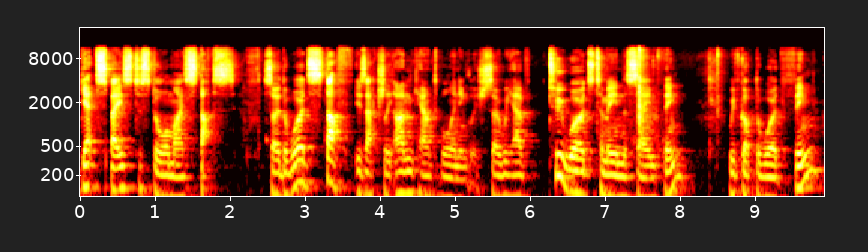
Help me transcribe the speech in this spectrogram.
get space to store my stuffs so the word stuff is actually uncountable in English. So we have two words to mean the same thing. We've got the word thing,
